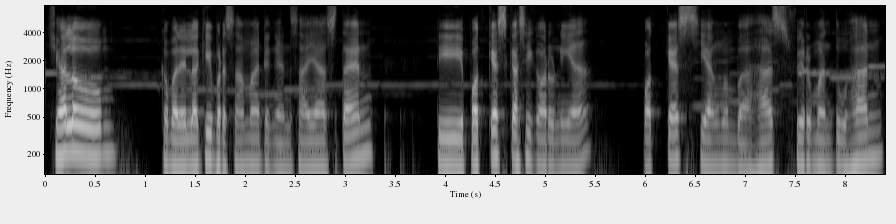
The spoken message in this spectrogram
Shalom, kembali lagi bersama dengan saya Stan di podcast Kasih Karunia, podcast yang membahas firman Tuhan,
